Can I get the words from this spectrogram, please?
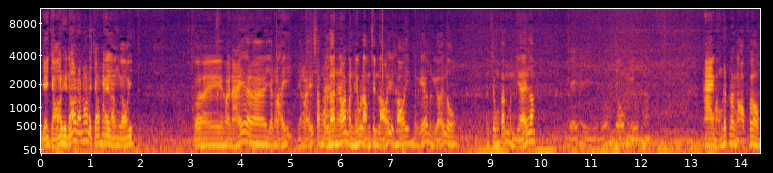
giấy trọ bà. Thì đó đó nó là cho hai lần rồi. Rồi hồi nãy ờ, giận lẫy giận lẫy xong rồi lên nói mình hiểu lầm xin lỗi thì thôi. Mình ghé mình gửi luôn. Nói chung tánh mình dễ lắm. Vậy thì bữa mình trôn nhiều nữa ai mà không thích nói ngọt phải không?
